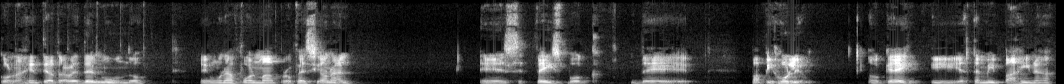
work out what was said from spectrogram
con la gente a través del mundo en una forma profesional es Facebook de Papi Julio, ¿ok? Y esta es mi página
